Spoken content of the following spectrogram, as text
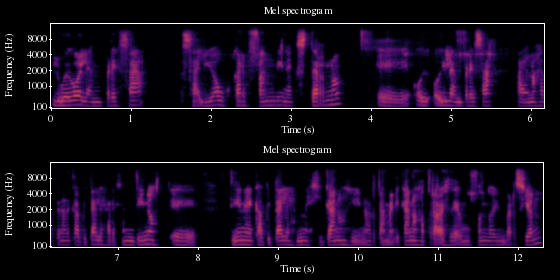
Luego la empresa salió a buscar funding externo. Hoy, hoy, la empresa, además de tener capitales argentinos, tiene capitales mexicanos y norteamericanos a través de un fondo de inversión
